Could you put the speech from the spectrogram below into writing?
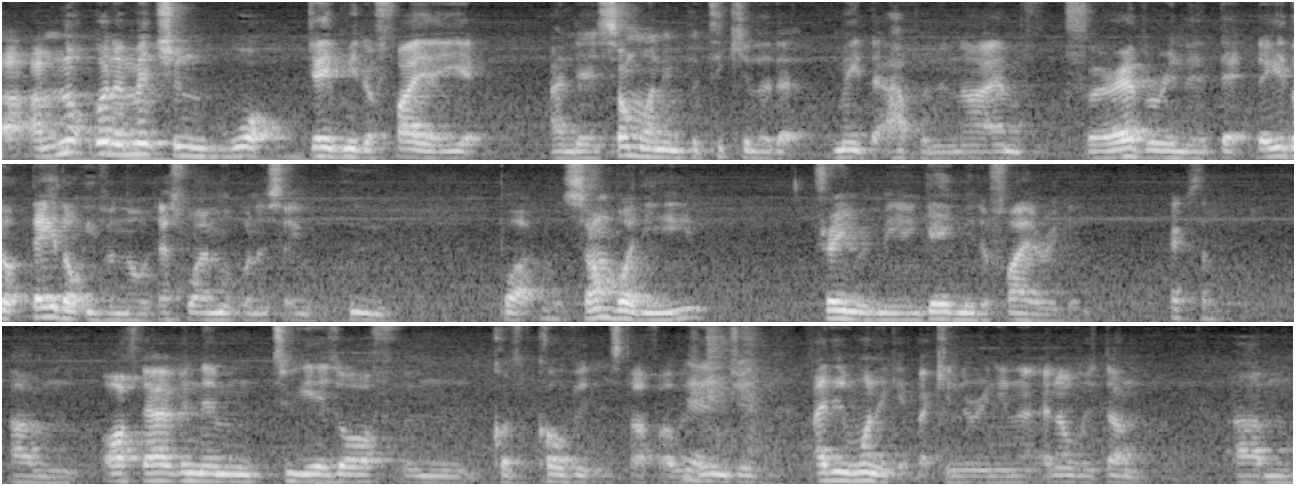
I'm not going to mention what gave me the fire yet. And there's someone in particular that made that happen, and I am forever in their debt. They don't, they don't even know. That's why I'm not going to say who. But somebody trained with me and gave me the fire again. Excellent. Um, after having them two years off and because of COVID and stuff, I was Yeah. injured. I didn't want to get back in the ring, and, I- and I was done. Um,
